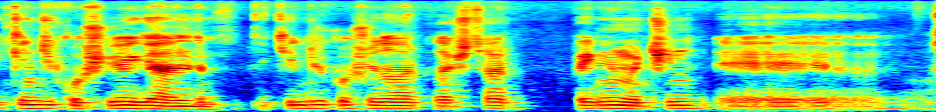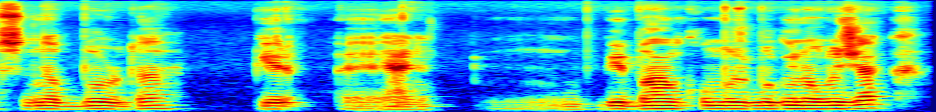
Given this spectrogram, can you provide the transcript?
İkinci koşuya geldim. İkinci koşuda arkadaşlar benim için e, aslında burada bir e, yani bir bankomuz bugün olacak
